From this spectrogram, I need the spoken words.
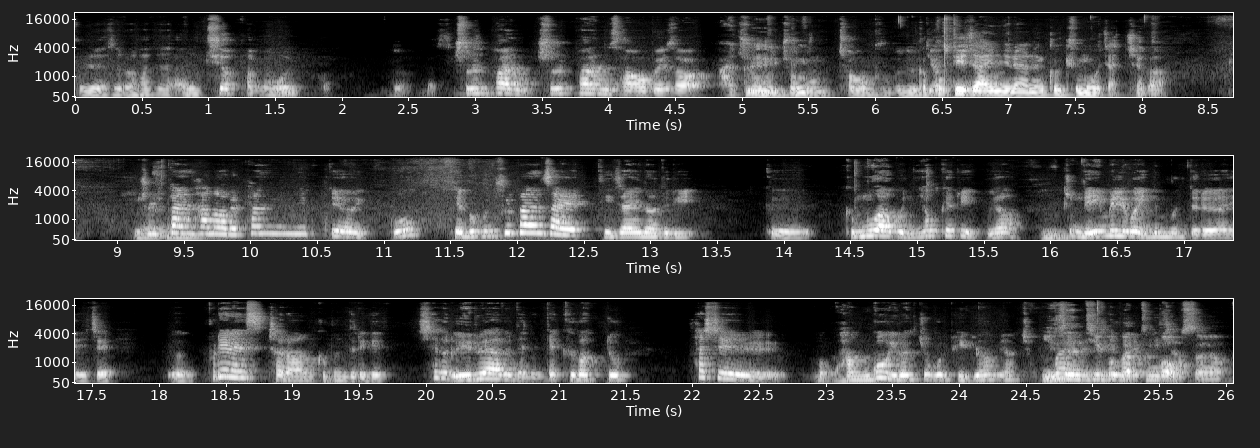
프리랜서를 하든 아니면 취업하면 월급. 출판 출판 사업에서 아주 네, 조금 적은 부분을 그러니까 띄워 북디자인이라는 그 규모 자체가 출판 산업에 편입되어 있고 대부분 출판사의 디자이너들이 그 근무하고 있는 형태도 있고요. 음. 좀 네임밸류가 있는 분들은 이제 그 프리랜스처럼 그분들에게 책을 의뢰하게 되는데 그것도 사실 뭐 광고 이런 쪽으로 비교하면 정말 인센티브 같은 거. 없어요.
